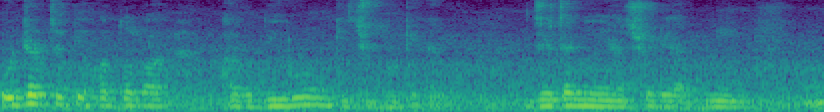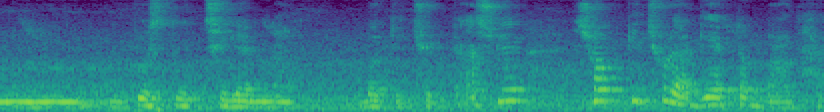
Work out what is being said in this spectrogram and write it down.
ওইটার থেকে হয়তো বা আরও দ্বিগুণ কিছু ঘটে গেল, যেটা নিয়ে আসলে আপনি প্রস্তুত ছিলেন না বা কিছু একটা। আসলে সব কিছুর আগে একটা বাধা,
